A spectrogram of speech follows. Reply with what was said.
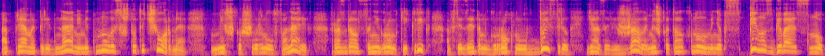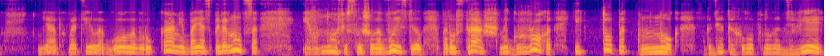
а прямо перед нами метнулось что-то черное. Мишка швырнул фонарик, раздался негромкий крик, а вслед за этим грохнул выстрел. Я завизжала, Мишка толкнул меня в спину, сбивая с ног — я обхватила голову руками, боясь повернуться, и вновь услышала выстрел, потом страшный грохот и топот ног. Где-то хлопнула дверь,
